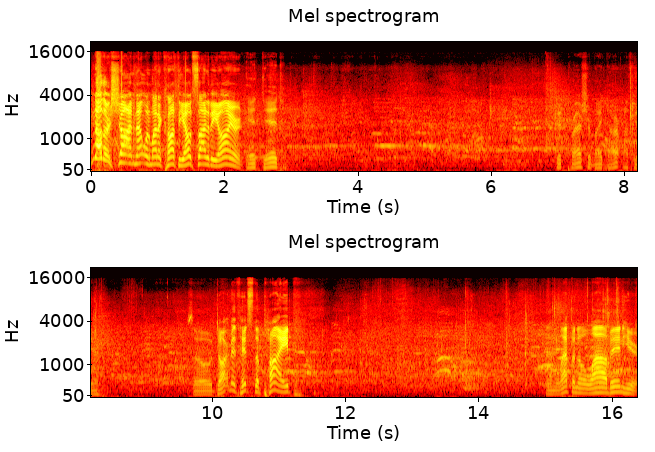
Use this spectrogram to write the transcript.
Another shot, and that one might have caught the outside of the iron. It did. Good pressure by Dartmouth here. So Dartmouth hits the pipe. And Leppin will lob in here.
